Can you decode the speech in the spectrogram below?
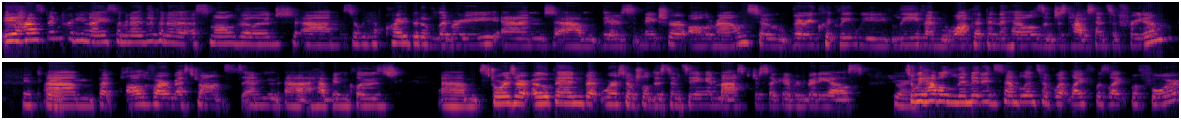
It has been pretty nice. I mean, I live in a, a small village, um, so we have quite a bit of liberty, and um, there's nature all around. So very quickly, we leave and walk up in the hills and just have a sense of freedom. That's great. Um, but all of our restaurants and uh, have been closed. Um, stores are open, but we're social distancing and masked just like everybody else. Sure. So we have a limited semblance of what life was like before.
